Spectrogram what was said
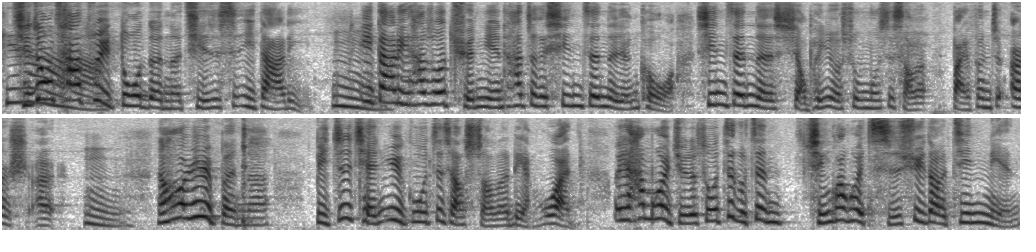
其中差最多的呢，其实是意大利。嗯，意大利他说全年他这个新增的人口啊，新增的小朋友数目是少了百分之二十二。嗯，然后日本呢？比之前预估至少少了两万，而且他们会觉得说这个正情况会持续到今年，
